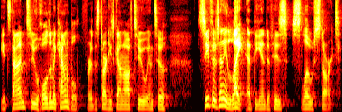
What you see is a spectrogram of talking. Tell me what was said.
It's time to hold him accountable for the start he's gone off to and to see if there's any light at the end of his slow start.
